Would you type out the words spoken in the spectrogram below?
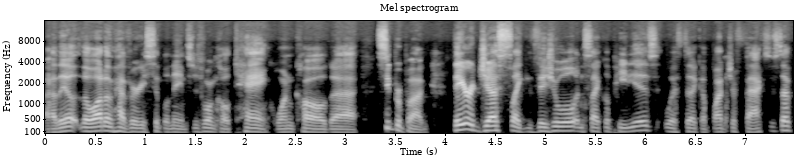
Uh, they, a lot of them have very simple names. There's one called Tank, one called uh, Superbug. They are just like visual encyclopedias with like a bunch of facts and stuff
